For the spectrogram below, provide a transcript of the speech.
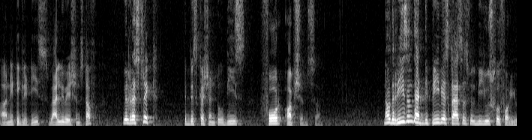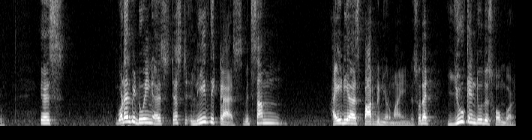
uh, nitty gritties valuation stuff we will restrict the discussion to these 4 options. Now, the reason that the previous classes will be useful for you is what I will be doing is just leave the class with some ideas parked in your mind. So, that you can do this homework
